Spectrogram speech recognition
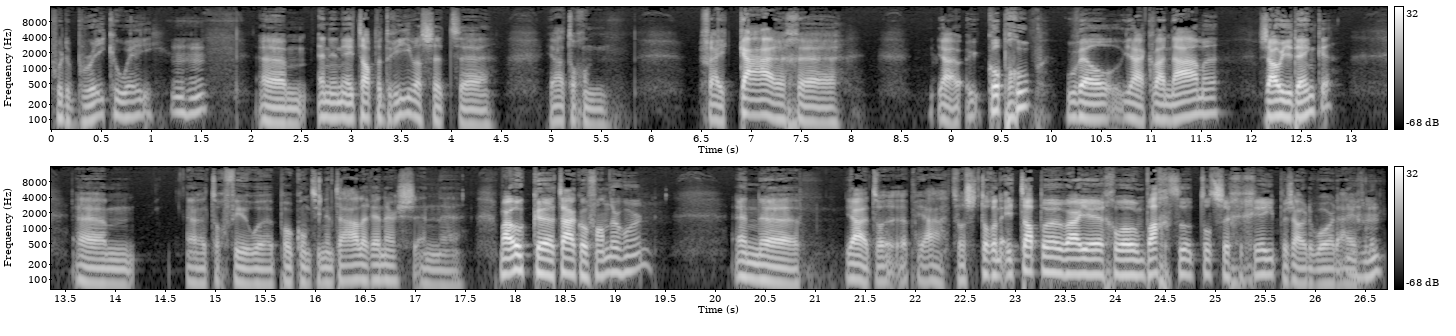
voor de breakaway. Mhm. Ehm, en in etappe 3 was het eh, ja, toch een vrij karige ja, kopgroep. Hoewel, ja, qua namen zou je denken. Ehm, eh, toch veel eh, pro-continentale renners. En, maar ook Taco van der Hoorn. En ja, het, ja, het was toch een etappe waar je gewoon wachtte tot ze gegrepen zouden worden eigenlijk.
